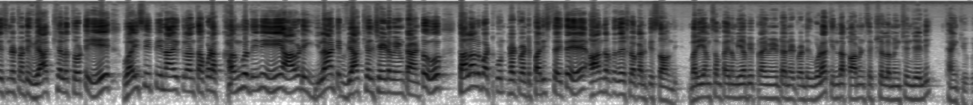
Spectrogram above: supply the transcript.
చేసినటువంటి వ్యాఖ్యలతోటి వైసీపీ నాయకులంతా కూడా కంగు తిని ఆవిడ ఇలాంటి వ్యాఖ్యలు చేయడం ఏమిటా అంటూ తలలు పట్టుకుంటున్నటువంటి పరిస్థితి అయితే ఆంధ్రప్రదేశ్లో కనిపిస్తూ ఉంది. మరి ఈ అంశంపైన మీ అభిప్రాయం ఏమిటనేటువంటిది కూడా కింద కామెంట్ సెక్షన్లో మెన్షన్ చేయండి. Thank you.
